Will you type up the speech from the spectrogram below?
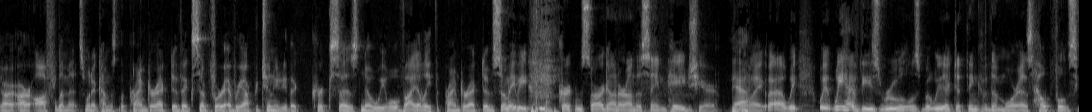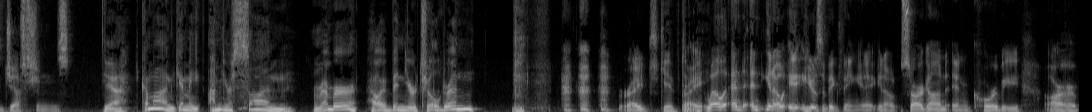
are, are, off limits when it comes to the Prime Directive, except for every opportunity that Kirk says, no, we will violate the Prime Directive. So maybe Kirk and Sargon are on the same page here. Yeah. They're like, well, we, we, we have these rules, but we like to think of them more as helpful suggestions. Yeah. Come on, give me. I'm your son. Remember how I've been your children? right. Give to right. Me. Well, and and you know, it, here's the big thing. You know, Sargon and Corby are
